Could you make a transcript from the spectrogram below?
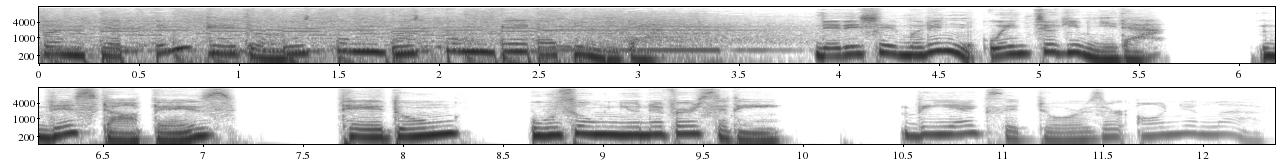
번 역은 대동 우송 우송대역입니다. 내리실 문은 왼쪽입니다. This stop is Taedong Usong University. The exit doors are on your left.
